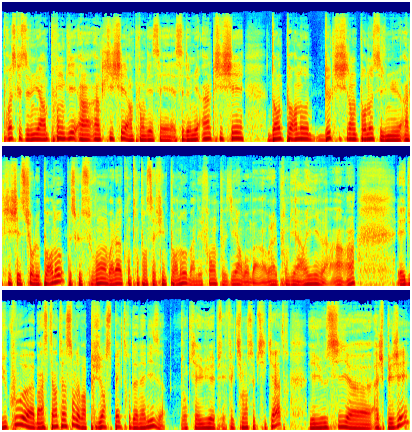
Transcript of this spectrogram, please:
Pourquoi est-ce que c'est devenu un plombier, un, cliché, un plombier, c'est, devenu un cliché dans le porno, deux clichés dans le porno, c'est devenu un cliché sur le porno, parce que souvent, voilà, quand on pense à film porno, ben, des fois, on peut se dire, bon, ben, voilà, le plombier arrive, hein, hein. Et du coup, euh, ben, c'était intéressant d'avoir plusieurs spectres d'analyse. Donc, il y a eu effectivement ce psychiatre. Il y a eu aussi HPG,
